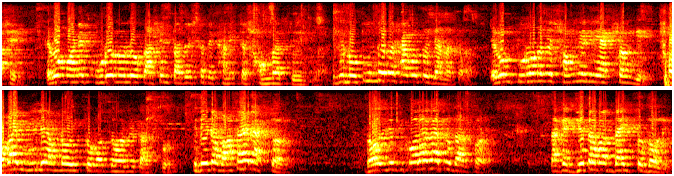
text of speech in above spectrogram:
আসেন এবং অনেক পুরনো লোক আসেন, তাদের সাথে খানিকটা সংঘাত তৈরি হয়। কিন্তু নতুনদেরও স্বাগত জানাতে হবে এবং পুরনোদের সঙ্গে নিয়ে একসঙ্গে সবাই মিলে আমরা ঐক্যবদ্ধভাবে কাজ করি। কিন্তু এটা বাসায় রাখতে হবে। দল যদি কলা গাছও দাঁড় করা তাকে জেতাবার দায়িত্ব দলের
